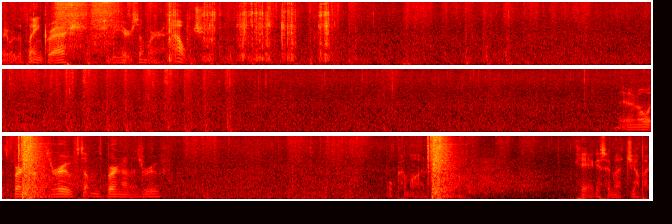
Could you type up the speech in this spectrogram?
Right where the plane crashed. Should be here somewhere. Ouch. I don't know what's burning on his roof. Something's burning on his roof. Oh, come on. Okay, I guess I'm not jumping.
